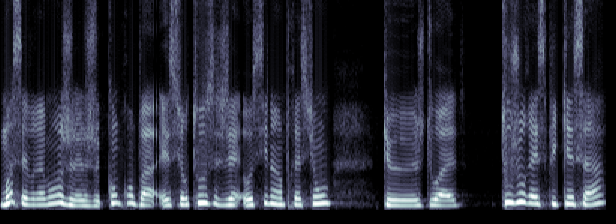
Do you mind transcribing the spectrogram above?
moi, c'est vraiment, je, je comprends pas. Et surtout, j'ai aussi l'impression que je dois toujours expliquer ça,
